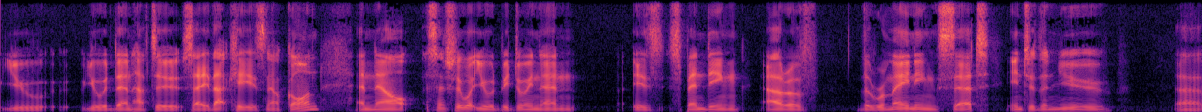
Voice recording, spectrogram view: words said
you you would then have to say that key is now gone. And now essentially what you would be doing then is spending out of the remaining set into the new uh,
